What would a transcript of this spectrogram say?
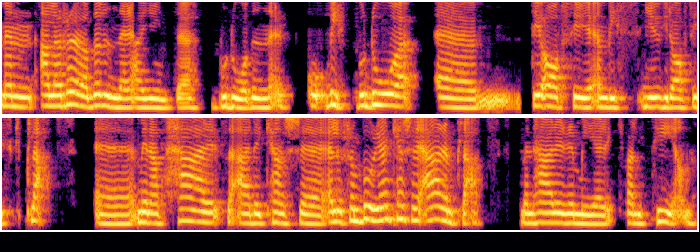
men alla röda viner är ju inte bordeauxviner. Och visst, bordeaux, eh, det avser ju en viss geografisk plats. Eh, Medan här så är det kanske, eller från början kanske det är en plats, men här är det mer kvaliteten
